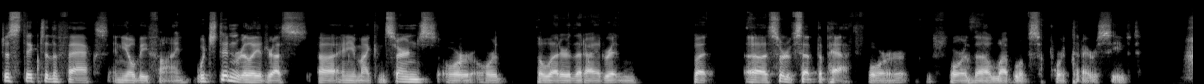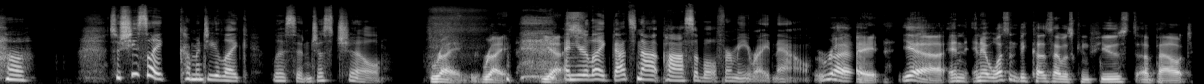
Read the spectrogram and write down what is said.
just stick to the facts and you'll be fine, which didn't really address uh, any of my concerns or, or the letter that I had written, but uh, sort of set the path for, for the level of support that I received. Huh. So she's like coming to you like, listen, just chill. Right, right. Yes. and you're like, that's not possible for me right now. Right. Yeah. And and it wasn't because I was confused about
